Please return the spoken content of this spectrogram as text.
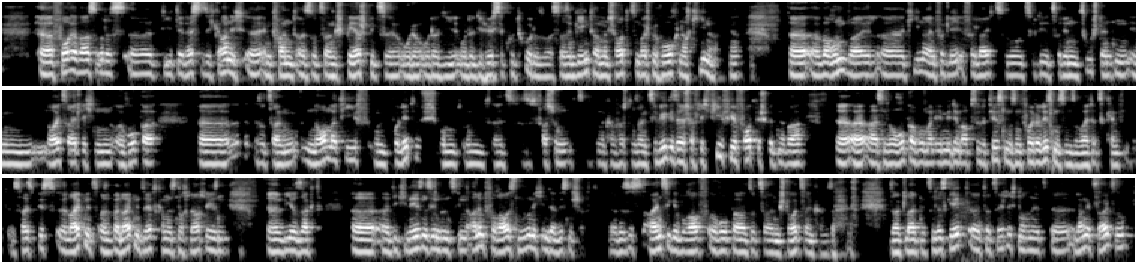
Äh, vorher war es so, dass äh, die, der Westen sich gar nicht äh, empfand als sozusagen Speerspitze oder, oder, die, oder die höchste Kultur oder sowas. Also im Gegenteil, man schaut zum Beispiel hoch nach China. Ja. Warum? Weil China im Vergleich zu, zu, die, zu den Zuständen im neuzeitlichen Europa äh, sozusagen normativ und politisch und, und äh, fast schon, man kann fast schon sagen, zivilgesellschaftlich viel, viel fortgeschrittener war äh, als in Europa, wo man eben mit dem Absolutismus und Feudalismus und so weiter zu kämpfen hat. Das heißt, bis Leibniz, also bei Leibniz selbst kann man es noch nachlesen, wie er sagt, die Chinesen sind uns in allem voraus, nur nicht in der Wissenschaft. Ja, das ist das Einzige, worauf Europa sozusagen stolz sein kann, sagt Leibniz. Und das geht äh, tatsächlich noch eine äh, lange Zeit so,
